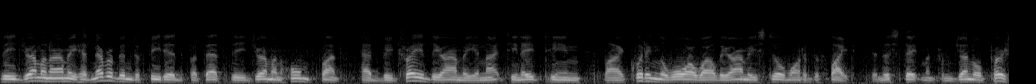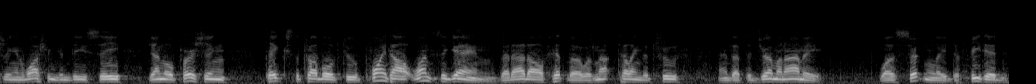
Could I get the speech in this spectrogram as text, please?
the German army had never been defeated, but that the German home front had betrayed the army in 1918 by quitting the war while the army still wanted to fight. In this statement from General Pershing in Washington, D.C., General Pershing takes the trouble to point out once again that Adolf Hitler was not telling the truth and that the German army was certainly defeated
